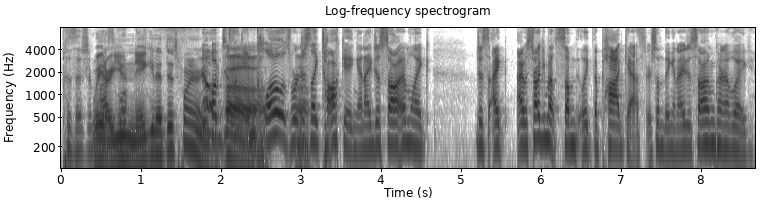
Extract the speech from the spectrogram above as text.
position. Wait, are you naked at this point? Or No, you- I'm just like in Oh. clothes. We're Oh. just like talking, and I just saw him like, just I I was talking about something like the podcast or something, and I just saw him kind of like.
